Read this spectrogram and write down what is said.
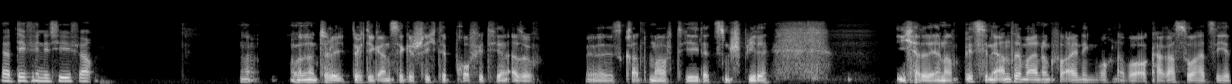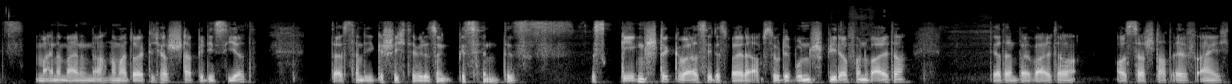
Ja, definitiv, ja. Ja, aber natürlich durch die ganze Geschichte profitieren, also jetzt gerade mal auf die letzten Spiele. Ich hatte ja noch ein bisschen eine andere Meinung vor einigen Wochen, aber Ocarasso hat sich jetzt meiner Meinung nach nochmal deutlicher stabilisiert. Da ist dann die Geschichte wieder so ein bisschen das, das Gegenstück quasi. Das war ja der absolute Wunschspieler von Walter, der dann bei Walter aus der Startelf eigentlich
